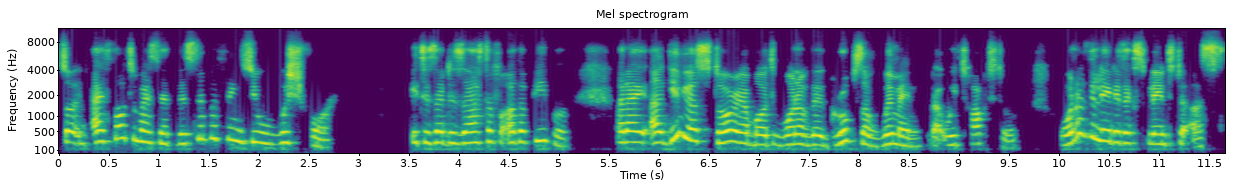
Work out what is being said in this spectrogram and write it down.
So I thought to myself, the simple things you wish for it is a disaster for other people. And I, I'll give you a story about one of the groups of women that we talked to. One of the ladies explained to us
